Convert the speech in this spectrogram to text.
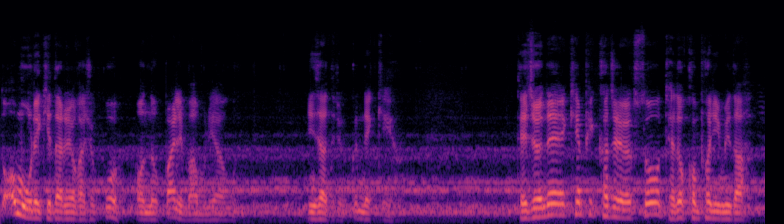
너무 오래 기다려가지고 오늘 빨리 마무리하고 인사드리고 끝낼게요. 대전의 캠핑카 제약소 대덕컴퍼니입니다.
